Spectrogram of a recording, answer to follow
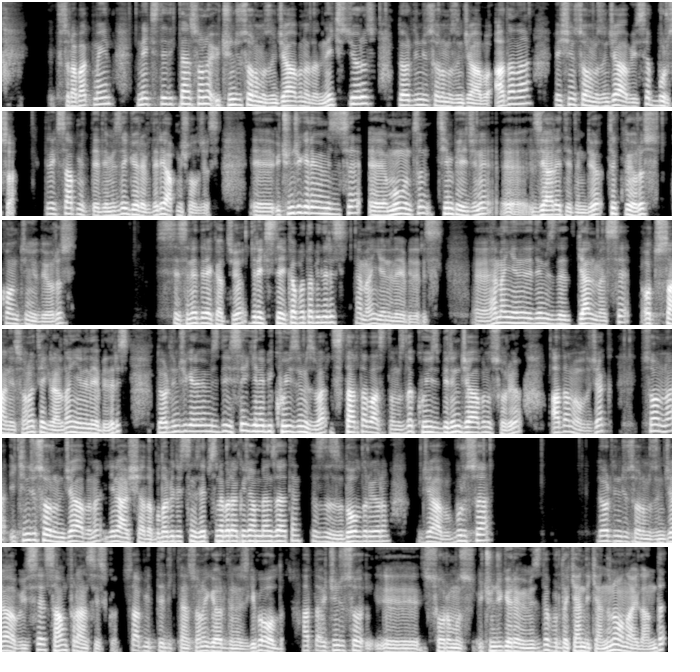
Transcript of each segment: Kusura bakmayın. Next dedikten sonra üçüncü sorumuzun cevabına da next diyoruz. Dördüncü sorumuzun cevabı Adana. Beşinci sorumuzun cevabı ise Bursa. Direkt submit dediğimizde görevleri yapmış olacağız. Ee, üçüncü görevimiz ise e, Movement'ın team page'ini e, ziyaret edin diyor. Tıklıyoruz. Continue diyoruz sitesine direkt atıyor. Direkt siteyi kapatabiliriz. Hemen yenileyebiliriz. Ee, hemen yenilediğimizde gelmezse 30 saniye sonra tekrardan yenileyebiliriz. Dördüncü görevimizde ise yine bir quizimiz var. Start'a bastığımızda quiz 1'in cevabını soruyor. Adana olacak. Sonra ikinci sorunun cevabını yine aşağıda bulabilirsiniz. Hepsini bırakacağım ben zaten. Hızlı hızlı dolduruyorum. Cevabı Bursa. Dördüncü sorumuzun cevabı ise San Francisco. Submit dedikten sonra gördüğünüz gibi oldu. Hatta üçüncü so- e, sorumuz, üçüncü görevimiz de burada kendi kendine onaylandı.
